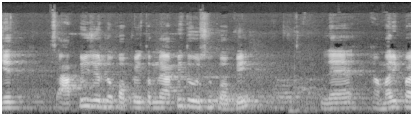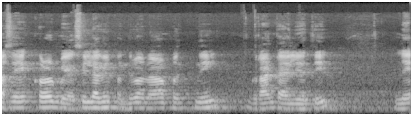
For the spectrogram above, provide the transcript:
જે આપી છે કોપી તમને આપી દઉં છું કોપી ને અમારી પાસે એક કરોડ બ્યાસી લાખની પંદર નાણાપંચની ગ્રાન્ટ આવેલી હતી ને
